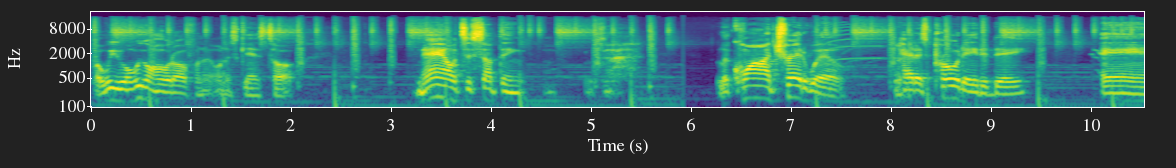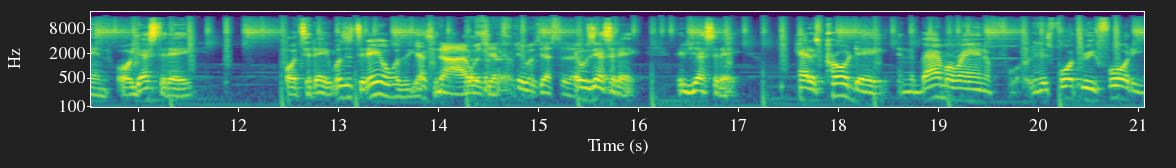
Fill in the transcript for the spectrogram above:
But we we gonna hold off on the on the skins talk. Now to something. Laquan Treadwell had his pro day today, and or yesterday, or today. Was it today or was it yesterday? Nah, it was yes. It was yesterday. It was yesterday. It was yesterday. Had his pro day, and the Bama ran a four, his four three forty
